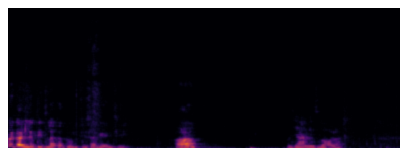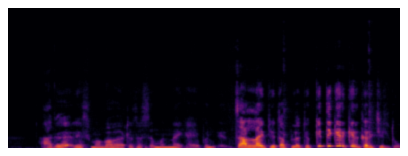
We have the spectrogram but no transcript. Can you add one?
बिघडले तिथला का तुमची सगळ्यांची? हा म्हणजे आम्हीच बावळा. अगं रेशमा बाबाटाचा संबंध नाही काय पण चाललाय तिथं आपला. तो किती किरकिर करशील तू?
